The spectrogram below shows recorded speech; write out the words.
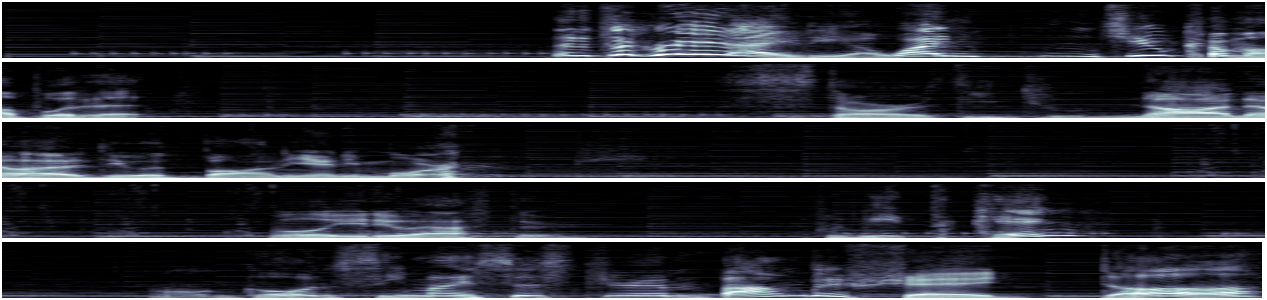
Then it's a great idea. Why didn't you come up with it? Stars, you do not know how to deal with Bonnie anymore. what will you do after? If we beat the king? I'll go and see my sister in Bambouche, duh.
